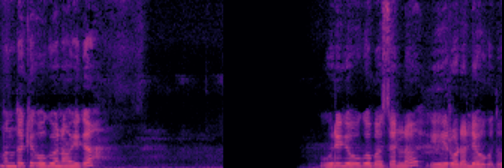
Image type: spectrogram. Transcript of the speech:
ಮುಂದಕ್ಕೆ ಹೋಗುವ ನಾವೀಗ? ಊರಿಗೆ ಹೋಗೋ ಬಸ್ ಎಲ್ಲ ಈ ರೋಡಲ್ಲೇ ಹೋಗೋದು.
